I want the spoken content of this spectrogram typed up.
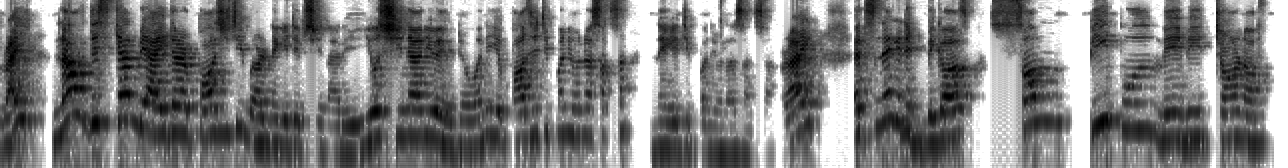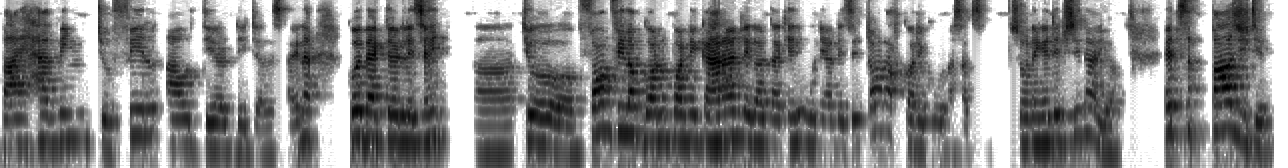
Right now this can be either positive or negative scenario यो सिनारी हेर्नु भने यो पोजिटिभ पनि हुनसक्छ नेगेटिभ पनि हुनसक्छ right it's negative because some people may be turned off by having to fill out their details होइन कोही व्यक्तिहरूले चाहिँ त्यो फर्म फिलअप गर्नुपर्ने कारणले गर्दाखेरि उनीहरूले चाहिँ टर्न अफ गरेको हुनसक्छ so negative scenario it's a positive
